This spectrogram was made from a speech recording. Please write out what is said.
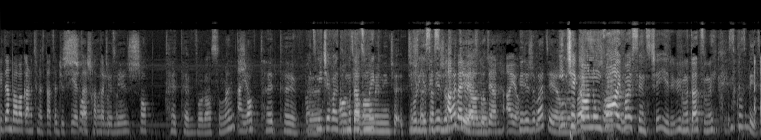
Լիդան բավականություն է ստացել ջուսի հետ աշխատելուց։ շատ թեթև, որ ասում են, շատ թեթև։ Բայց միջև այդ մտածում եք, որ ես հակվելու է ստուդիան, այո։ Պիրիժվաց է անում։ Ինչ եք անում, վայ, վայ, սենց չէ երևի մտածում եք։ Սկզբից,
